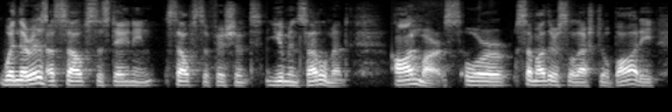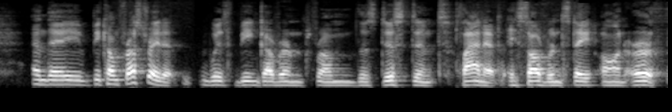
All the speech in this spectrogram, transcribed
when there is a self sustaining, self sufficient human settlement on Mars or some other celestial body, and they become frustrated with being governed from this distant planet, a sovereign state on Earth,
